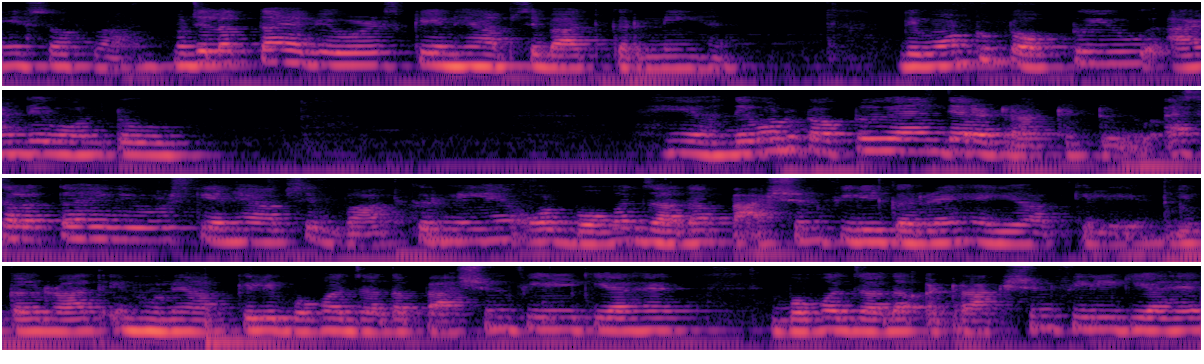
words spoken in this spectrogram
ace of वन मुझे लगता है व्यूअर्स के इन्हें आपसे बात करनी है। They want to talk to you and they want to they want to talk to you and they are attracted to you ऐसा लगता है व्यूअर्स कि इन्हें आपसे बात करनी है और बहुत ज़्यादा पैशन फील कर रहे हैं ये आपके लिए। ये कल रात इन्होंने आपके लिए बहुत ज़्यादा पैशन फील किया है, बहुत ज़्यादा अट्रैक्शन फील किया है।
